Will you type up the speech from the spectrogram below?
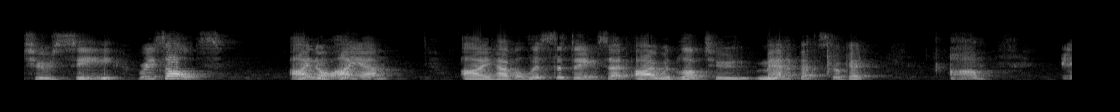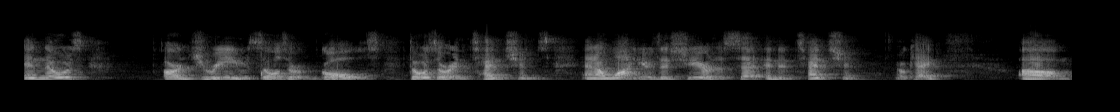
to see results? I know I am. I have a list of things that I would love to manifest, okay? Um, and those are dreams. Those are goals. Those are intentions. And I want you this year to set an intention, okay? Um,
